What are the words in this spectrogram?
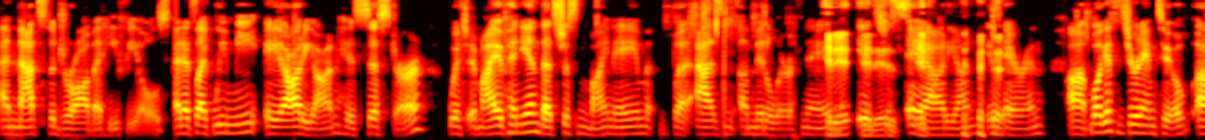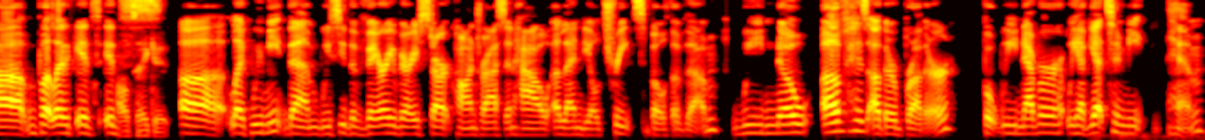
and that's the draw that he feels. And it's like we meet Eärien, his sister, which in my opinion, that's just my name, but as a Middle Earth name, It it it's is. just It- Eärien is Aaron. Um, well, I guess it's your name too. Uh, but like it's it's I'll take it. uh like we meet them we see the very very stark contrast in how elendil treats both of them we know of his other brother but we never we have yet to meet him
